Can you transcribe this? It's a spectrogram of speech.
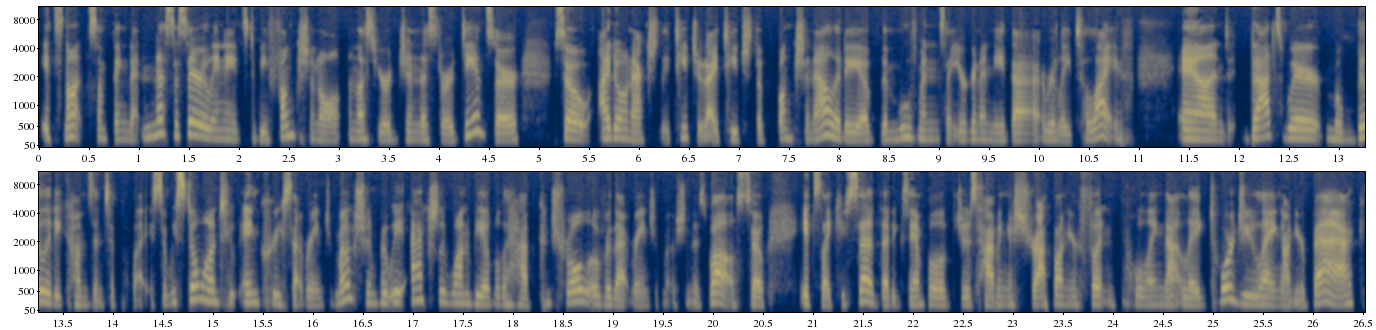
it's not something that necessarily needs to be functional unless you're a gymnast or a dancer. So i don't actually teach it. I teach the functionality of the movements that you're going to need that relate to life and that's where mobility comes into play. So we still want to increase that range of motion, but we actually want to be able to have control over that range of motion as well. So it's like you said, that example of just having a strap on your foot and pulling that leg towards you, laying on your back,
